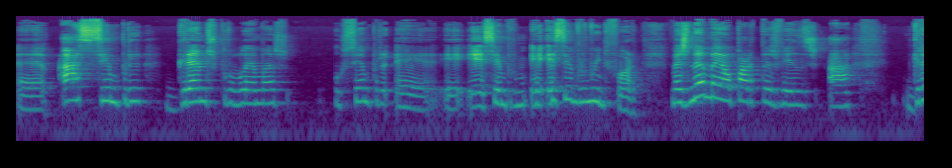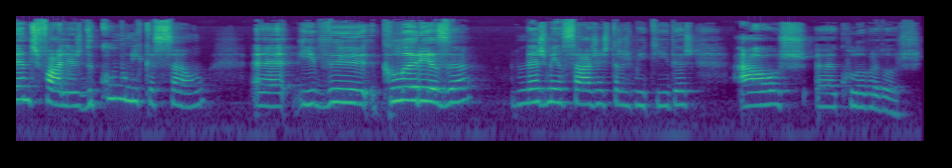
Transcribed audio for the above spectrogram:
Uh, há sempre grandes problemas o sempre é, é, é sempre, é, é, sempre muito forte, mas na maior parte das vezes há grandes falhas de comunicação uh, e de clareza nas mensagens transmitidas aos uh, colaboradores.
